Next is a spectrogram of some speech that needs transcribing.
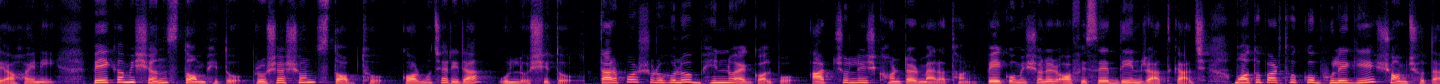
দেওয়া হয়নি। পে কমিশন স্তম্ভিত, প্রশাসন স্তব্ধ, কর্মচারীরা উল্লসিত। তারপর শুরু হলো ভিন্ন এক গল্প, আটচল্লিশ ঘণ্টার ম্যারাথন, পে কমিশনের অফিসে দিন রাত কাজ, মতপার্থক্য ভুলে গিয়ে সমঝোতা,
